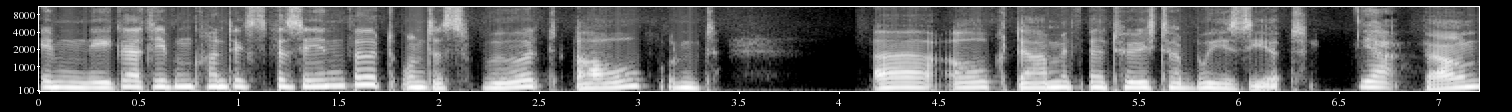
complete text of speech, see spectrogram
im negativen Kontext gesehen wird. Und es wird auch und äh, auch damit natürlich tabuisiert. Ja. ja?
